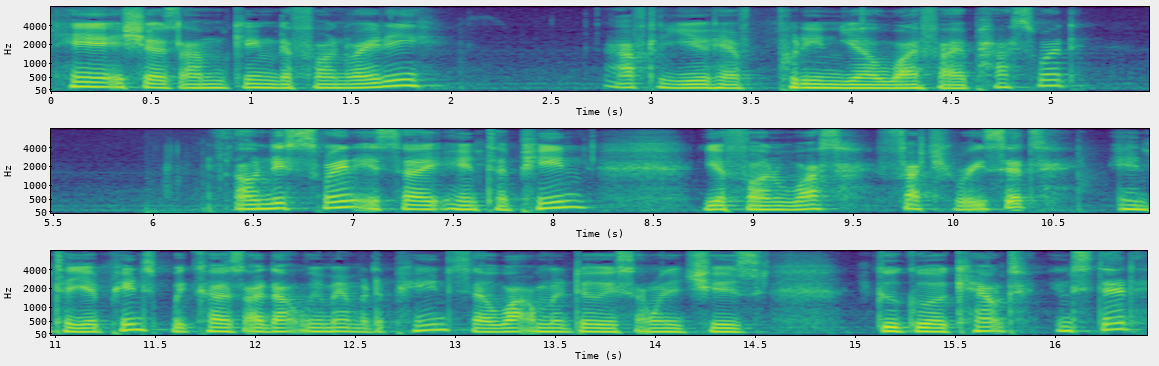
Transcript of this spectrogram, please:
Here it shows I'm getting the phone ready after you have put in your Wi-Fi password. On this screen, it says enter pin. Your phone was factory reset. Enter your pins because I don't remember the pin. So what I'm going to do is I'm going to choose Google account instead.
